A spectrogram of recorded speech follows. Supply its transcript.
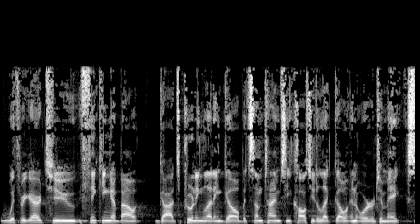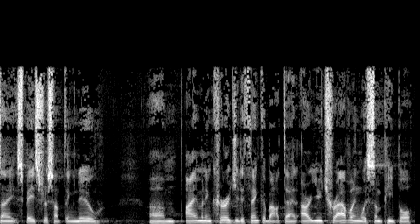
with regard to thinking about God's pruning, letting go, but sometimes He calls you to let go in order to make space for something new. Um, I'm going to encourage you to think about that. Are you traveling with some people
